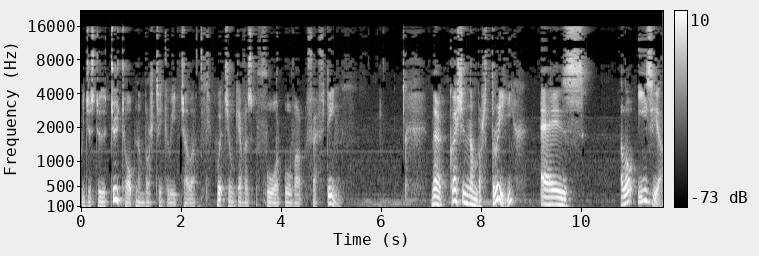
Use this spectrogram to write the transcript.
we just do the two top numbers take away each other, which will give us 4 over 15. Now, question number 3 is a lot easier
